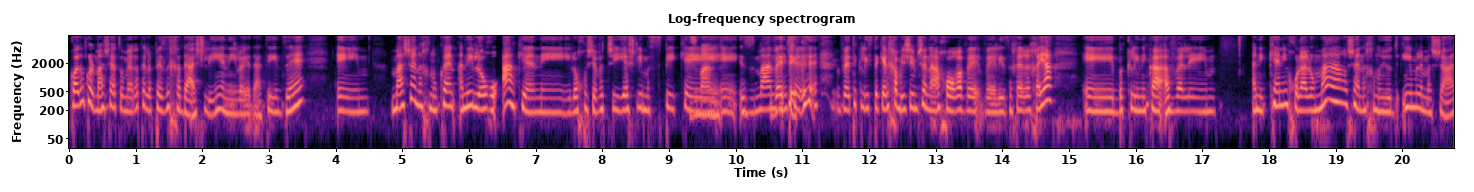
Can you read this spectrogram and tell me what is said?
קודם כל, מה שאת אומרת על הפה זה חדש לי, אני לא ידעתי את זה. מה שאנחנו כן, אני לא רואה, כי אני לא חושבת שיש לי מספיק אה, זמן, אה, זמן ותק, ש... ותק להסתכל 50 שנה אחורה ו- ולהיזכר איך היה אה, בקליניקה, אבל אה, אני כן יכולה לומר שאנחנו יודעים למשל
